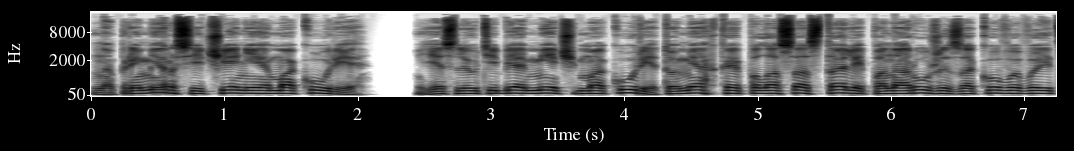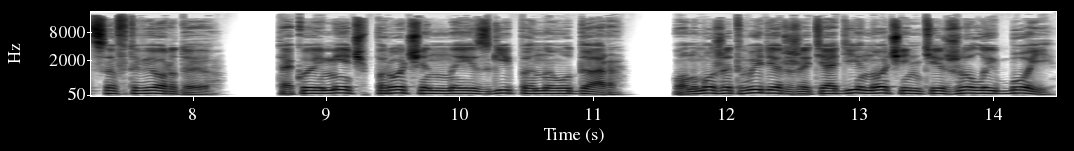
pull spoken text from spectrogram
Например, сечение макури. Если у тебя меч макури, то мягкая полоса стали понаружи заковывается в твердую. Такой меч прочен на изгиб и на удар. Он может выдержать один очень тяжелый бой,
